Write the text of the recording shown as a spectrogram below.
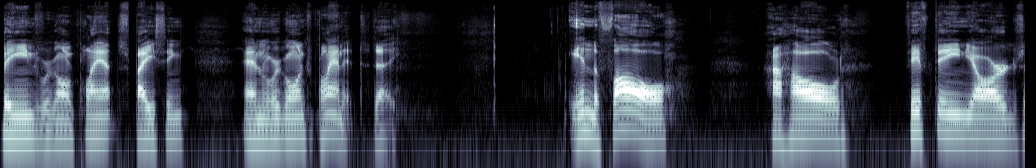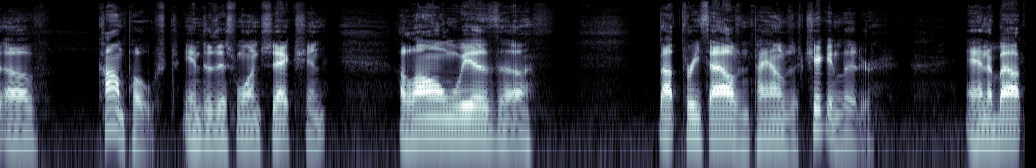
beans we're going to plant, spacing, and we're going to plant it today. In the fall, I hauled 15 yards of compost into this one section, along with uh, about 3,000 pounds of chicken litter and about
